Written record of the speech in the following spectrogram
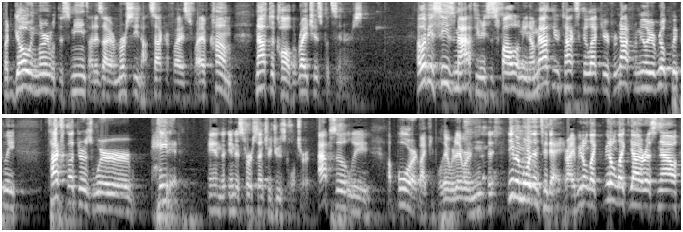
But go and learn what this means. I desire mercy, not sacrifice, for I have come not to call the righteous, but sinners. I love he sees Matthew and he says, Follow me. Now, Matthew, tax collector, if you're not familiar, real quickly, tax collectors were hated in, in this first century Jewish culture. Absolutely abhorred by people. They were, they were even more than today, right? We don't like, we don't like the IRS now.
